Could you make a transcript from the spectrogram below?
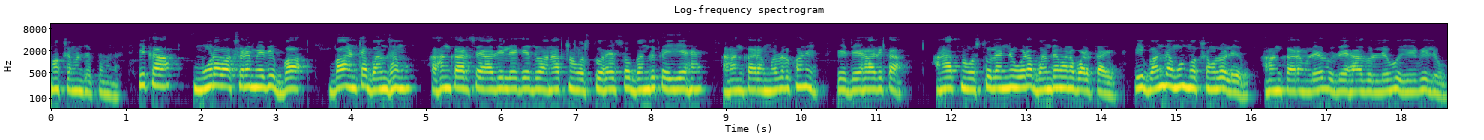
మోక్షం అని చెప్పింది ఇక మూడవ అక్షరం ఏది? బా. బా అంటే బంధము అహంకార సే ఆది లేకే జో అనాత్మ వస్తువు హే సో బంధుక కయ్యే హే. అహంకారం మొదలుకొని ఈ దేహాదిక అనాత్మ వస్తువులన్నీ కూడా బంధం ఈ బంధము మోక్షంలో లేవు. అహంకారం లేదు దేహాదులు లేవు ఏవీ లేవు.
